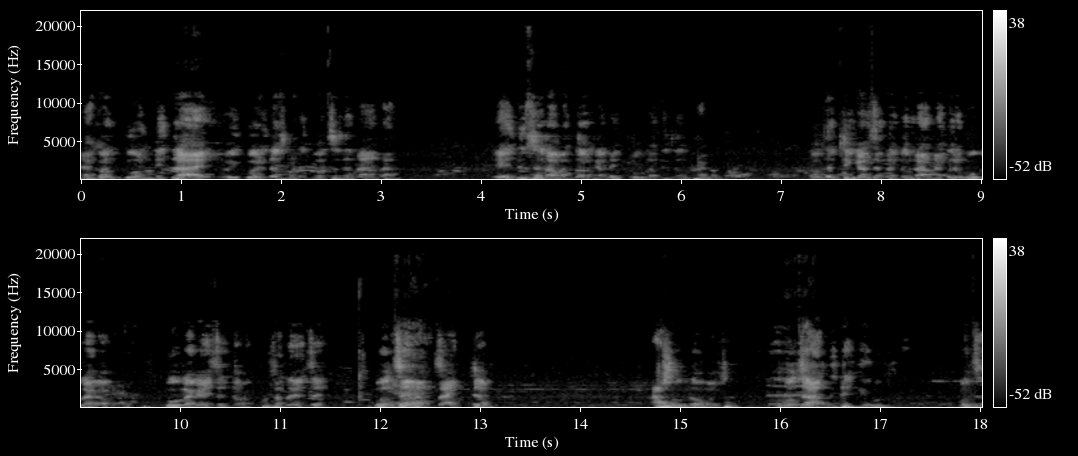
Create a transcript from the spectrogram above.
এখন গণ্ডিতায় ওই গরিদাস পণ্ডিত বলছে যে, না না এই আমার দরকার নেই, তোমরা দুজন ঠিক আছে তুমি রান্না করে ভোগ লাগাও। ভোগ লাগাইছে প্রসাদ হয়েছে, বলছে, চারটা বলছে, আর দিতে কি বলছে বলছে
